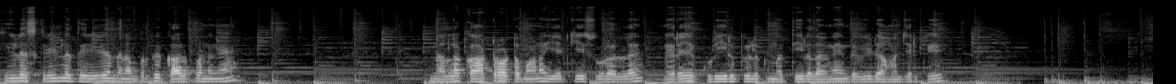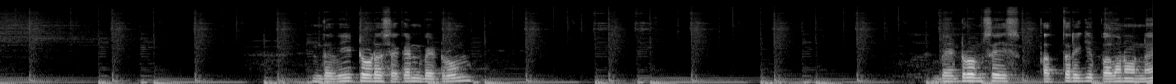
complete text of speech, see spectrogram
கீழே ஸ்க்ரீனில் தெரியுற அந்த நம்பருக்கு கால் பண்ணுங்கள் நல்ல காற்றோட்டமான இயற்கை சூழலில் நிறைய குடியிருப்புகளுக்கு மத்தியில் தாங்க இந்த வீடு அமைஞ்சிருக்கு. இந்த வீட்டோட செகண்ட் பெட்ரூம் பெட்ரூம் சைஸ் பத்தரைக்கு பதினொன்று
